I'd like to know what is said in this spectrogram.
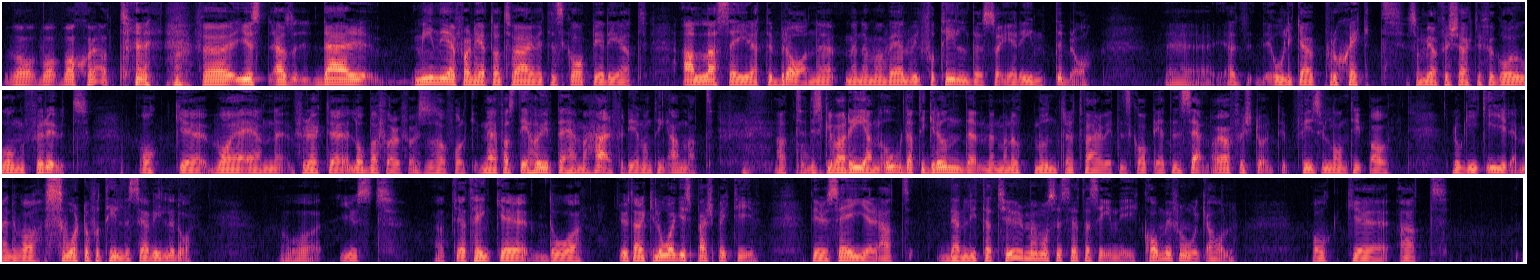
Vad, vad, vad skönt. För just alltså, där, min erfarenhet av tvärvetenskap är det att alla säger att det är bra, men när man väl vill få till det så är det inte bra. Eh, olika projekt som jag försökte få igång förut. Och eh, vad jag än försökte lobba för, för så sa folk, nej fast det hör ju inte hemma här, för det är någonting annat. Att det skulle vara renodlat i grunden, men man uppmuntrar tvärvetenskapligheten sen. Och jag förstår, det finns väl någon typ av logik i det, men det var svårt att få till det så jag ville då. Och just att jag tänker då ur ett arkeologiskt perspektiv, det du säger att den litteratur man måste sätta sig in i kommer från olika håll. Och eh, att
